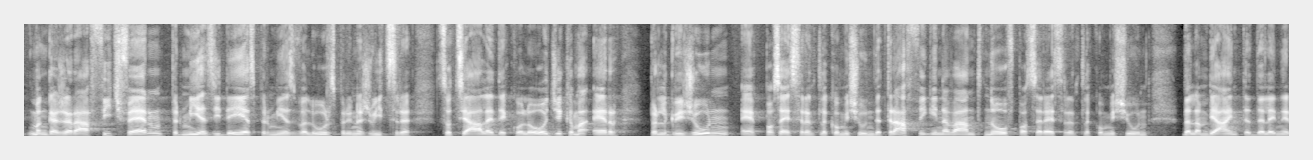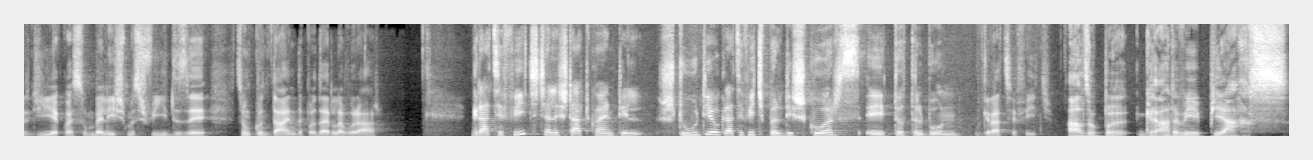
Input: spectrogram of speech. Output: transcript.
mi engagerà fitch ferm per mie idee, per mie valori, per una Svizzera sociale ed ecologica, ma er per il Grigiun e può essere la Commissione de traffico in avanti, no, può essere la Commissione dell'ambiente e dell'energia, queste sono bellissime sfide e sono contento di poter lavorare. Grazie Fitch, c'è l'estate quanto il studio, grazie Fitch per il discorso e tutto il buon. Grazie Fitch. Also, per grade wie Piachs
